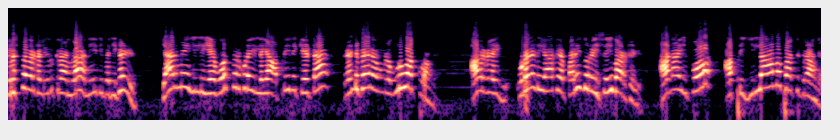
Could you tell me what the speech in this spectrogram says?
கிறிஸ்தவர்கள் இருக்கிறாங்களா? நீதிபதிகள்? யாருமே இல்லையே ஒருத்தர் கூட இல்லையா அப்படின்னு கேட்டா ரெண்டு பேர் அவங்கள உருவாக்குவாங்க. அவர்களை உடனடியாக பரிந்துரை செய்வார்கள். ஆனா இப்போ அப்படி இல்லாம பாத்துக்கிறாங்க.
